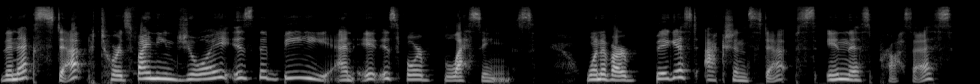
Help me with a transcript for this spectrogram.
The next step towards finding joy is the B, and it is for blessings. One of our biggest action steps in this process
